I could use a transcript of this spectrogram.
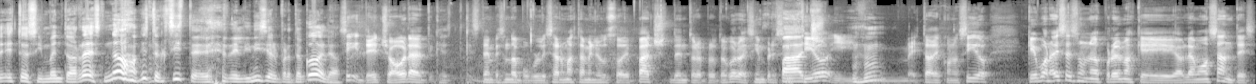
esto es invento de REST. No, esto existe desde el inicio del protocolo. Sí, de hecho ahora que, que se está empezando a popularizar más también el uso de patch dentro del protocolo, que siempre Patch, existió y está desconocido. Que bueno, ese es uno de los problemas que hablamos antes.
